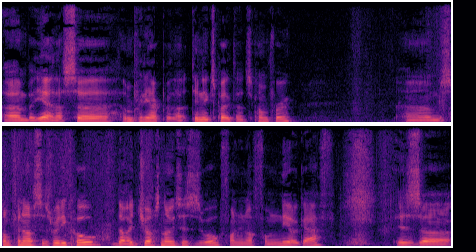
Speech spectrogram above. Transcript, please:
Um, but yeah, that's uh, I'm pretty happy with that. Didn't expect that to come through. Um, something else that's really cool that I just noticed as well, funny enough from NeoGaf, is uh,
